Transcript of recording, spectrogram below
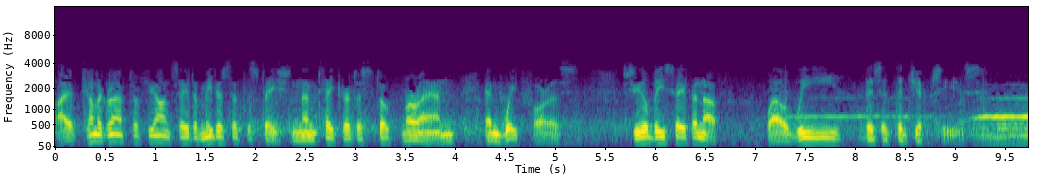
I have telegraphed her fiancé to meet us at the station and take her to Stoke Moran and wait for us. She'll be safe enough while we visit the gypsies.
